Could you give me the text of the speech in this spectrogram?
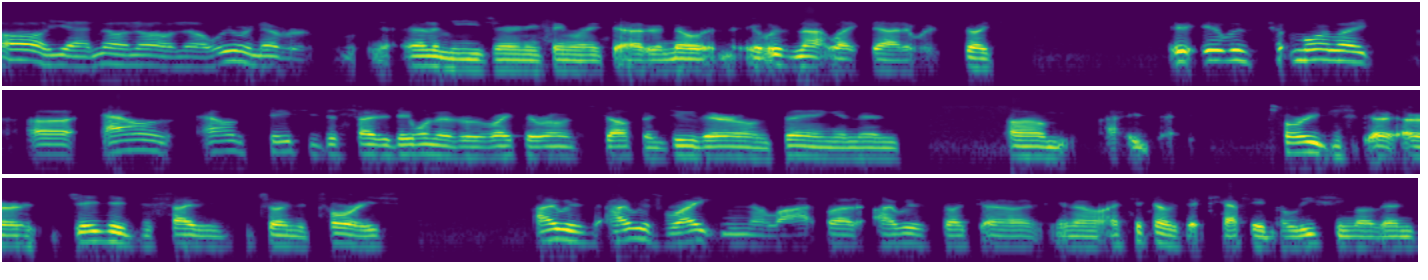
Oh yeah, no, no, no. We were never enemies or anything like that. Or no, it was not like that. It was like it, it was more like uh, Alan, Alan Stacy decided they wanted to write their own stuff and do their own thing, and then um, I, Tori uh, or JJ decided to join the Tories, I was I was writing a lot, but I was like, uh, you know, I think I was at Cafe Bellissimo then,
